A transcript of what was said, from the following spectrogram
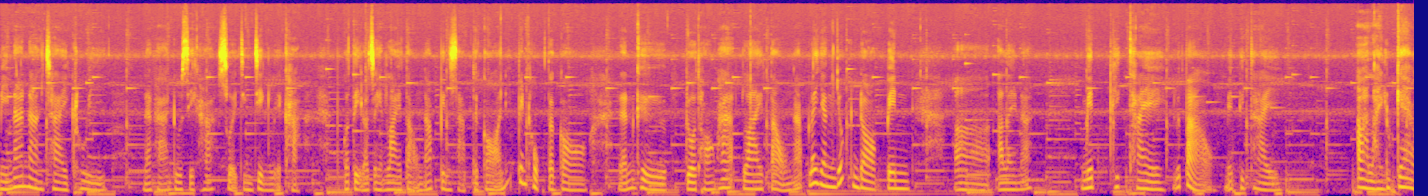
มีหน้านางชายครุยนะคะ ดูสิคะสวยจริง ๆ เลยค่ะ ปกติเราจะเห็นลายเต่างับเป็นสามตะกอนี่เป็นหกตะกอนั่นคือตัวท้องผ้าลายเต่างับ และยังยกดอกเป็นออะไรนะ เม็ดพริกไทยหรือเปล่าเม็ดพริกไทย อาลายลูกแก้ว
